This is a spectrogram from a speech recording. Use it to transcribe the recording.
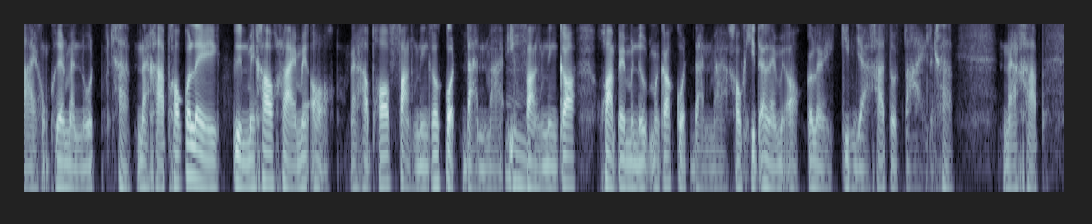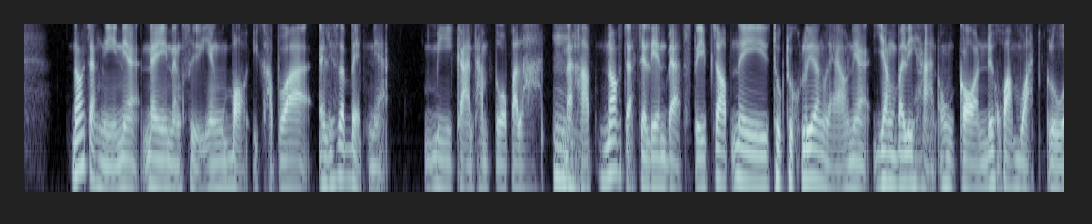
ตายของเพื่อนมนุษย์ครับนะครับเขาก็เลยกลืนไม่เข้าคลายไม่ออกนะครับเพราะฝั่งหนึ่งก็กดดันมา อีกฝั่งหนึ่งก็ความเป็นมนุษย์มันก็กดดันมา เขาคิดอะไรไม่ออกก็เลยกินยาฆ่าตัวตายเลยครับนะครับ นอกจากนี้เนี่ยในหนังสือยังบอกอีกครับว่าเอลิซาเบธเนี่ยมีการทำตัวประหลาดอืมนะครับ นอกจากจะเรียนแบบสตีฟจ็อบในทุกๆ เรื่องแล้วเนี่ยยังบริหารองค์กรด้วยความหวาดกลัว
